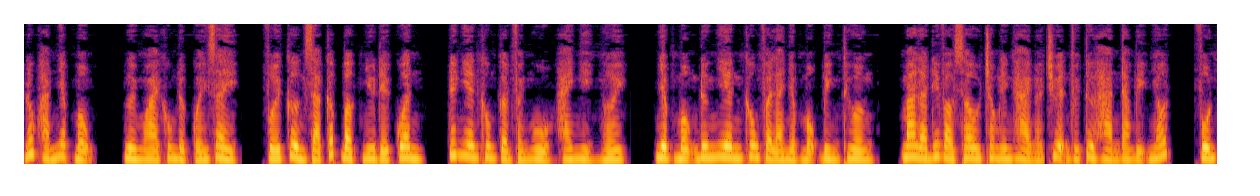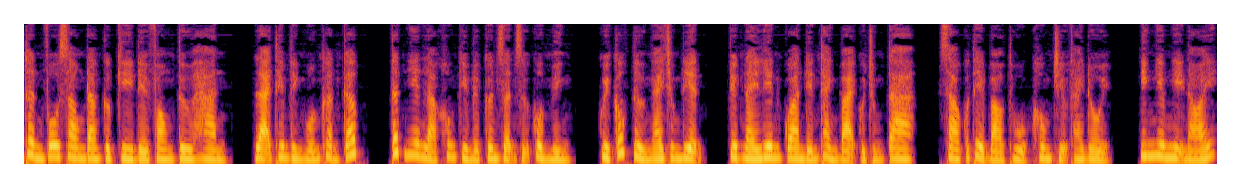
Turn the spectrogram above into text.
lúc hắn nhập mộng, người ngoài không được quấy rầy, với cường giả cấp bậc như đế quân, đương nhiên không cần phải ngủ hay nghỉ ngơi. Nhập mộng đương nhiên không phải là nhập mộng bình thường, mà là đi vào sâu trong linh hải nói chuyện với Từ Hàn đang bị nhốt. Vốn thần vô song đang cực kỳ đề phòng Từ Hàn, lại thêm tình huống khẩn cấp, tất nhiên là không kìm được cơn giận dữ của mình. Quỷ cốc tử ngay trong điện, việc này liên quan đến thành bại của chúng ta, sao có thể bảo thủ không chịu thay đổi. Y nghiêm nghị nói,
